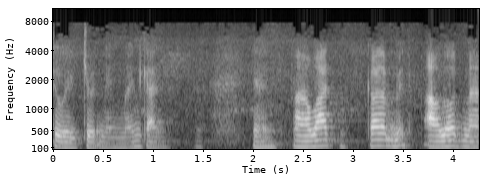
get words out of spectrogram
สู่อีกจุดหนึ่งเหมือนกันมาวัดก็เอารถมา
